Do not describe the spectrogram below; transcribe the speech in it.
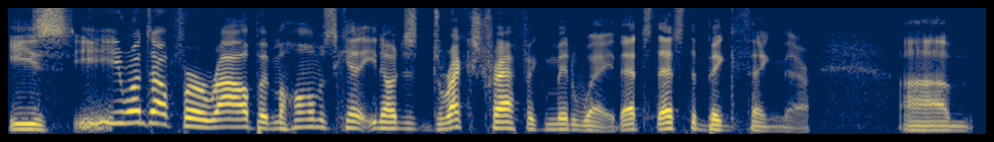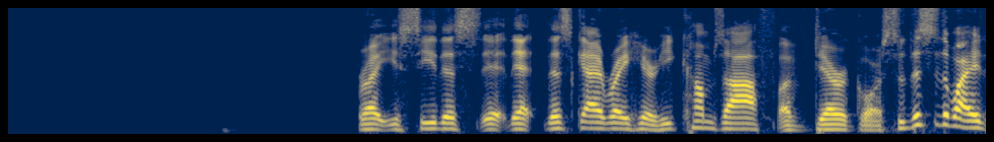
He's he runs out for a route, but Mahomes can you know just directs traffic midway. That's that's the big thing there. Um, right? You see this that this guy right here. He comes off of Derrick Gore. So this is the way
